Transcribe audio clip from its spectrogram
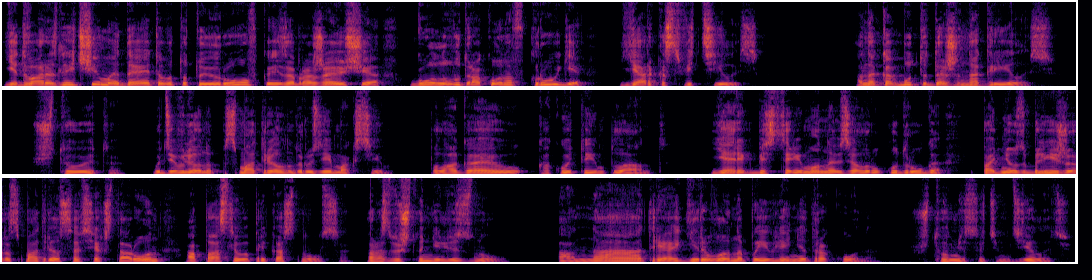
Едва различимая до этого татуировка, изображающая голову дракона в круге, ярко светилась. Она как будто даже нагрелась. «Что это?» Удивленно посмотрел на друзей Максим. «Полагаю, какой-то имплант». Ярик бесцеремонно взял руку друга, поднес ближе, рассмотрел со всех сторон, опасливо прикоснулся. Разве что не лизнул. Она отреагировала на появление дракона. «Что мне с этим делать?»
